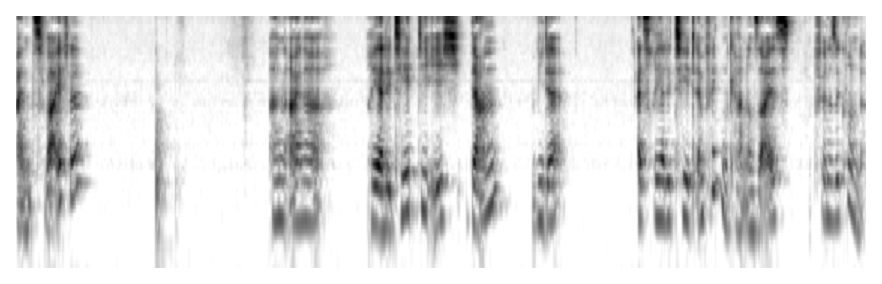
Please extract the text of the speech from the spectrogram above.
ein Zweifel an einer Realität, die ich dann wieder als Realität empfinden kann und sei es für eine Sekunde.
